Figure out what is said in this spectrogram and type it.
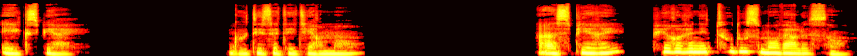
Et expirez. Goûtez cet étirement. Inspirez, puis revenez tout doucement vers le centre.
